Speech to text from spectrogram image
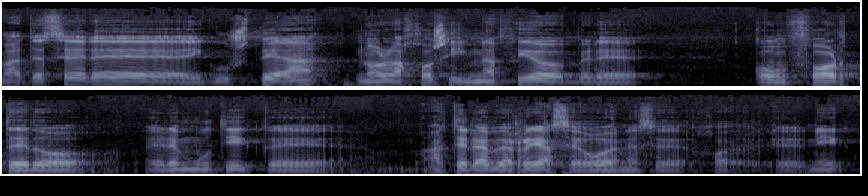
batez ere ikustea nola Jose Ignacio bere konfort edo ere mutik eh, atera berria zegoen, ez? Jo, e, nik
